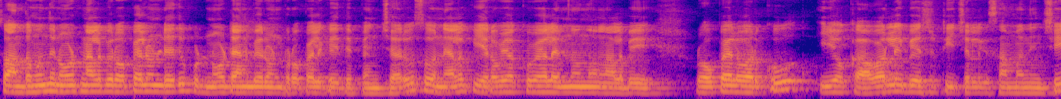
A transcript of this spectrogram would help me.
సో అంతకుముందు నూట నలభై రూపాయలు ఉండేది ఇప్పుడు నూట ఎనభై రెండు రూపాయలకి అయితే పెంచారు. సో నెలకు ఇరవై ఒక్క వేల ఎనిమిది వందల నలభై రూపాయల వరకు ఈ యొక్క అవర్లీ బేస్డ్ టీచర్లకి సంబంధించి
